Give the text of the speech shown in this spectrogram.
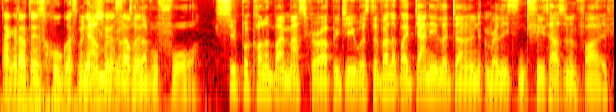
Ta gra to jest Hugo z We're now moving on to level 4. Super Columbine Massacre RPG was developed by Danny Ledonne and released in 2005.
